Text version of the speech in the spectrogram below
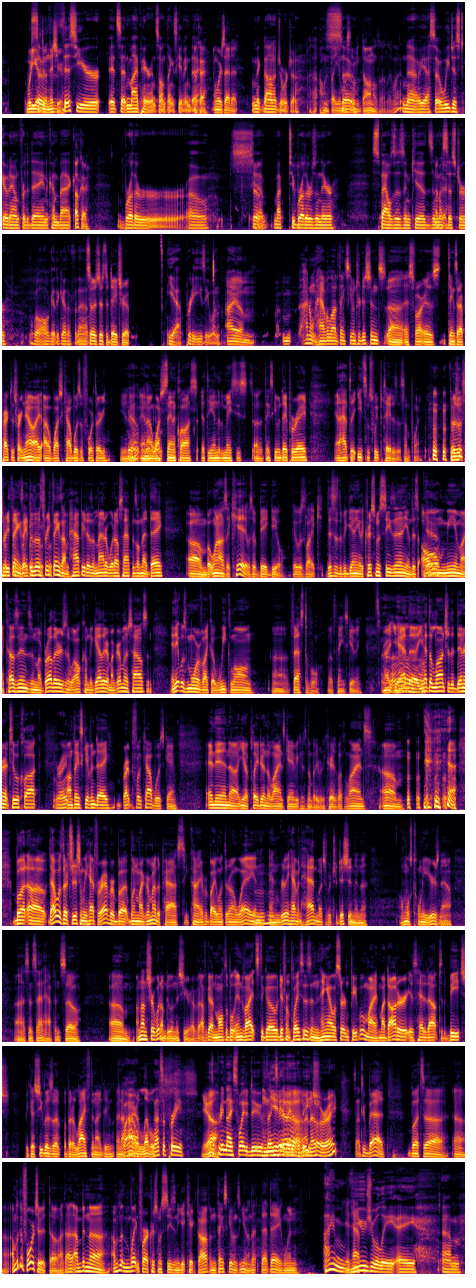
What are you guys so doing this year? This year, it's at my parents on Thanksgiving Day, Okay, and where's that at? McDonough, Georgia. I thought, you almost So- said McDonald's. I was like, what? No, yeah. So we just go down for the day and come back. Okay, Brother, oh, so yeah, my two brothers and their spouses and kids and my Okay. sister will all get together for that. so it's just a day trip. yeah, pretty easy one. I um I don't have a lot of Thanksgiving traditions uh, as far as things that I practice right now. I, I watch Cowboys at 4:30, you know, Yeah, and yeah, I watch Santa Claus at the end of the Macy's uh, Thanksgiving Day parade. And I have to eat some sweet potatoes at some point. Those are the three things. I do those three things. I'm happy. Doesn't matter what else happens on that day. Um, but when I was a kid, it was a big deal. It was like this is the beginning of the Christmas season. You know, this all Yeah. me and my cousins and my brothers, and we all come together at my grandmother's house, and and it was more of like a week long uh, festival of Thanksgiving. Right? You had the you Oh. had the lunch or the dinner at two o'clock Right. on Thanksgiving Day, right before the Cowboys game. And then uh, you know play during the Lions game because nobody really cares about the Lions. Um, but uh, that was their tradition we had forever. But when my grandmother passed, kind of everybody went their own way, and, Mm-hmm. and really haven't had much of a tradition in the almost 20 years now uh, since that happened. So um, I'm not sure what I'm doing this year. I've, I've gotten multiple invites to go different places and hang out with certain people. My my daughter is headed out to the beach because she lives a, a better life than I do at a higher level. That's a pretty, yeah, that's a pretty nice way to do Thanksgiving yeah, at the beach. I know, right? It's not too bad. But uh, uh, I'm looking forward to it, though. I, I, I've been uh, I've been waiting for our Christmas season to get kicked off, and Thanksgiving's you know that, that day when I am usually a um,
